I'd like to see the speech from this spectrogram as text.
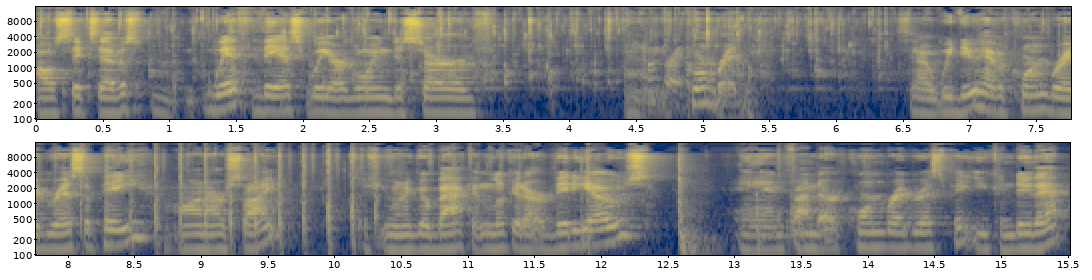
all six of us. With this, we are going to serve um, Cornbread. cornbread. So we do have a cornbread recipe on our site. So if you want to go back and look at our videos and find our cornbread recipe, you can do that.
